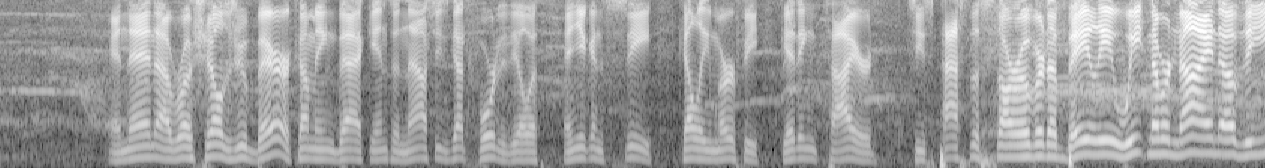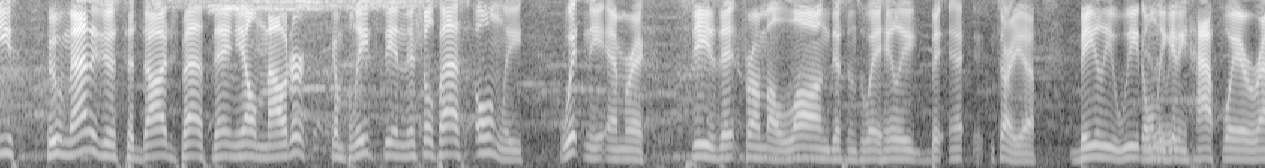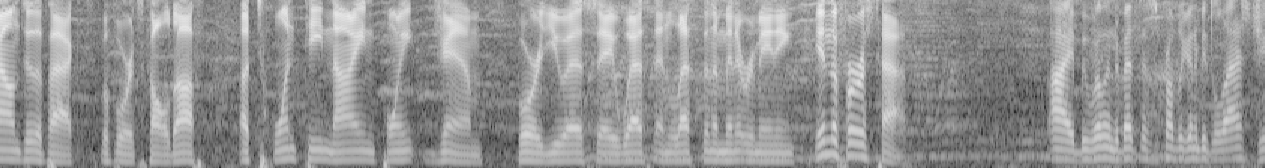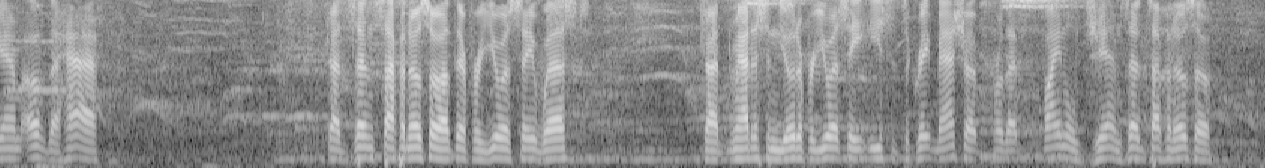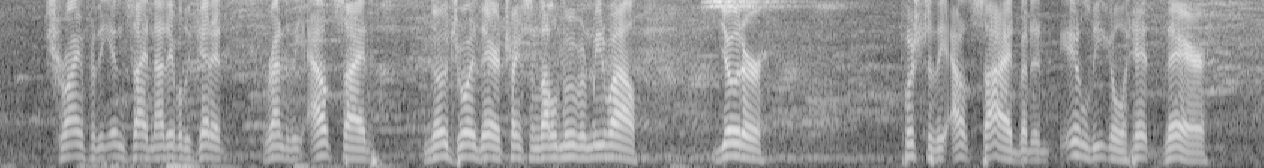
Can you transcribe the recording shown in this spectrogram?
And then uh, Rochelle Joubert coming back in, so now she's got four to deal with. And you can see Kelly Murphy getting tired. She's passed the star over to Bailey Wheat, number nine of the East, who manages to dodge past Danielle Mauder, completes the initial pass only. Whitney Emmerich sees it from a long distance away. Haley, ba- eh, sorry, yeah, Bailey Wheat Bailey only Wheat. getting halfway around to the pack before it's called off. A 29 point jam for USA West, and less than a minute remaining in the first half. I'd be willing to bet this is probably going to be the last jam of the half. Got Zen Sapinoso out there for USA West. Got Madison Yoder for USA East. It's a great mashup for that final jam. Zen Sapinoso trying for the inside, not able to get it. Around to the outside. No joy there. Trying some little move. And meanwhile, Yoder pushed to the outside, but an illegal hit there,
